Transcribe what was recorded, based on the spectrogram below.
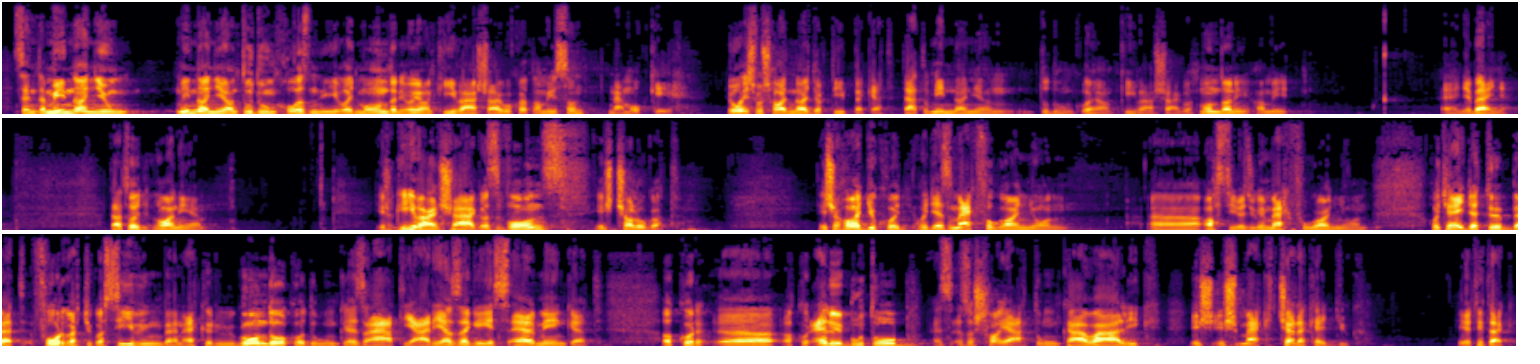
szerintem mindannyiunk, mindannyian tudunk hozni, vagy mondani olyan kívánságokat, ami viszont nem oké. Jó, és most hagyd adjak tippeket. Tehát mindannyian tudunk olyan kívánságot mondani, ami ennyi, ennyi. Tehát, hogy van ilyen. És a kívánság az vonz és csalogat. És ha hagyjuk, hogy, hogy ez megfoganjon, azt írjuk, hogy megfoganjon, hogyha egyre többet forgatjuk a szívünkben, e körül gondolkodunk, ez átjárja az egész elménket, akkor, akkor előbb-utóbb ez, ez a sajátunká válik, és, és megcselekedjük. Értitek?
